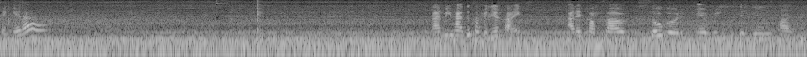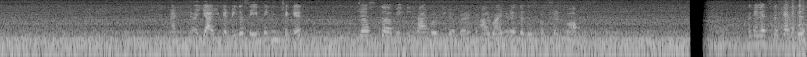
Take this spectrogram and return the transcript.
Check it out. And we've had this a million times and it comes out so good every single time. And uh, yeah, you can make the same thing in chicken. Just the baking time will be different. I'll write it in the description box. Okay, let's look at this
